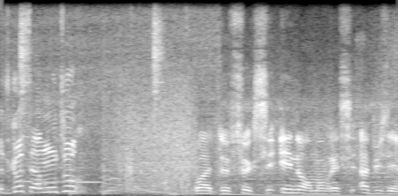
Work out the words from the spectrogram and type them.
Let's go, c'est à mon tour. What the fuck, c'est énorme en vrai, c'est abusé.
